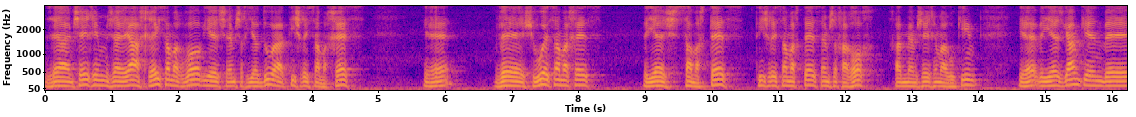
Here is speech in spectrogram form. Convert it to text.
זה ההמשכים שהיה אחרי סמ"ך וו, יש המשך ידוע, תשרי סמ"ך חס, שבועות סמ"ך חס, ויש סמ"ך טס, תשרי סמ"ך טס, המשך ארוך, אחד מהמשכים הארוכים, ויש גם כן ב...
